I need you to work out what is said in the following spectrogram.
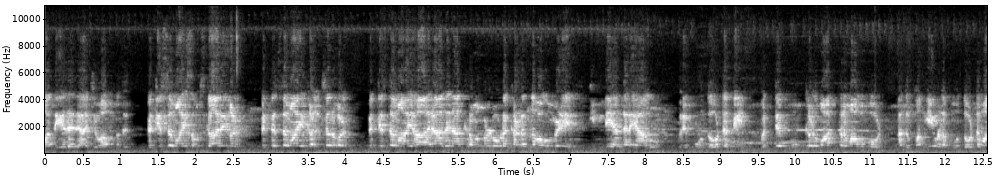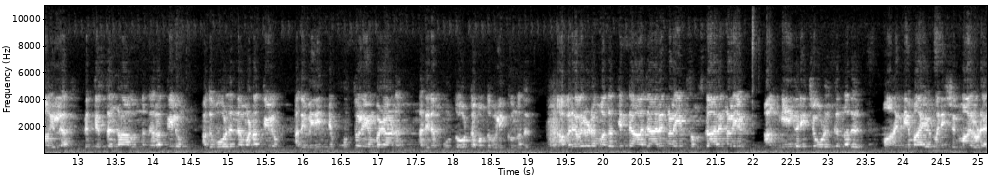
മതേതര രാജ്യമാവുന്നത്. വ്യത്യസ്തമായ സംസ്കാരങ്ങൾ വ്യത്യസ്തമായ കൾച്ചറുകൾ വ്യത്യസ്തമായ ആരാധനാക്രമങ്ങളിലൂടെ കടന്നു പോകുമ്പോഴേ ഇന്ത്യ അങ്ങനെയാകും. ഒരു പൂന്തോട്ടത്തിൽ ഒറ്റ പൂക്കൾ മാത്രമാകുമ്പോൾ അത് ഭംഗിയുള്ള പൂന്തോട്ടമാകില്ല. വ്യത്യസ്തങ്ങളാകുന്ന നിറത്തിലും അതുപോലെ തന്നെ മണത്തിലും അത് വിരിഞ്ഞ് പൂത്തുലയുമ്പോഴാണ് അതിനെ പൂന്തോട്ടം എന്ന് വിളിക്കുന്നത്. അവരവരുടെ മതത്തിന്റെ ആചാരങ്ങളെയും സംസ്കാരങ്ങളെയും അംഗീകരിച്ചു കൊടുക്കുന്നത് മാന്യമായ മനുഷ്യന്മാരുടെ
